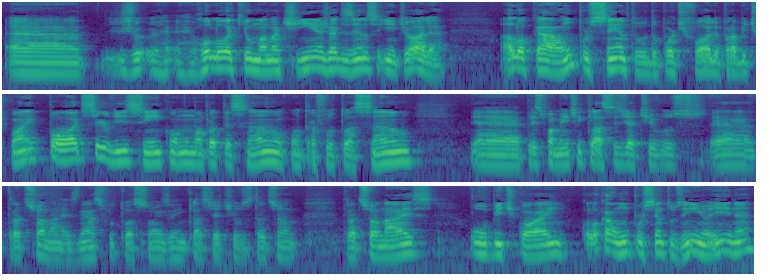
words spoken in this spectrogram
Uh, rolou aqui uma notinha já dizendo o seguinte: olha, alocar 1% do portfólio para Bitcoin pode servir sim como uma proteção contra a flutuação, é, principalmente em classes de ativos é, tradicionais, né? as flutuações em classes de ativos tradicion tradicionais. O Bitcoin, colocar 1%zinho aí, né?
